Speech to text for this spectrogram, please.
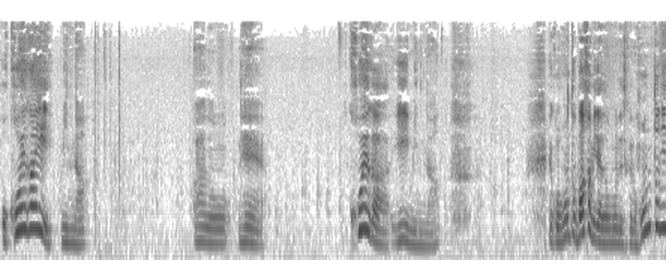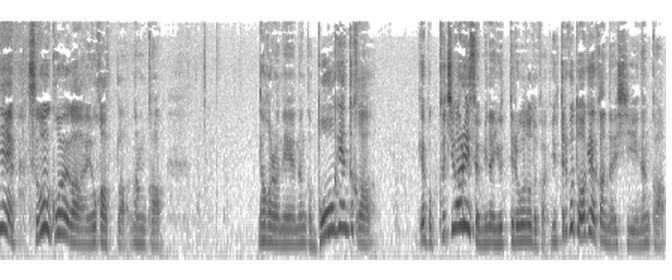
お声がいいみんな。あのね声がいいみんな。これ本当バカみたいな思うんですけど本当にねすごい声が良かった。なんかだからねなんか暴言とかやっぱ口悪いですよみんな言ってることとか。言ってることわけわかんないしなんか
